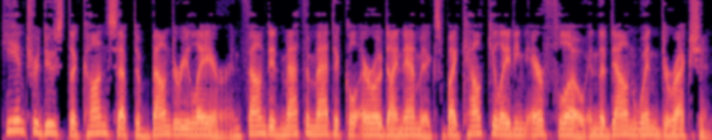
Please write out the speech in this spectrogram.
He introduced the concept of boundary layer and founded mathematical aerodynamics by calculating air flow in the downwind direction.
